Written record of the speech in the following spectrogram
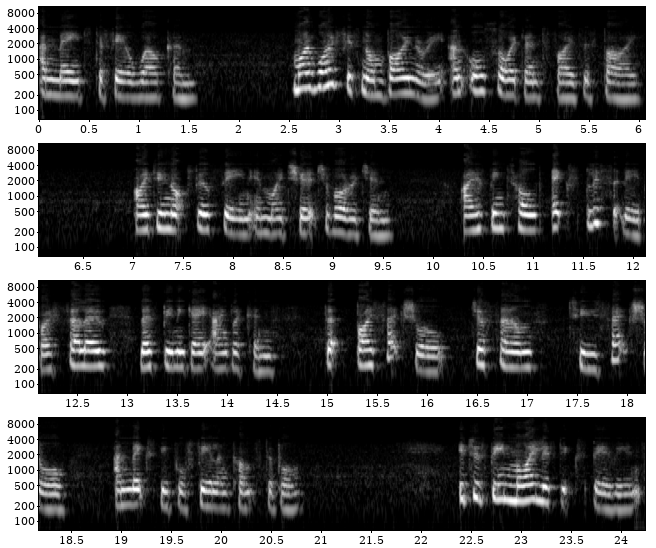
and made to feel welcome. My wife is non-binary and also identifies as bi. I do not feel seen in my church of origin. I have been told explicitly by fellow lesbian and gay Anglicans that bisexual just sounds too sexual and makes people feel uncomfortable. It has been my lived experience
